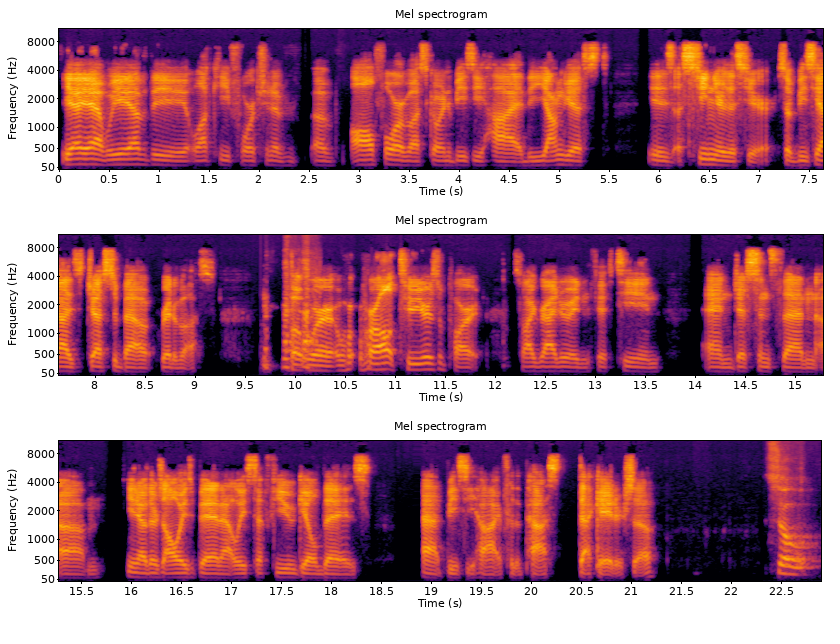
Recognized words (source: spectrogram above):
Yeah, yeah. We have the lucky fortune of of all four of us going to BC High. The youngest is a senior this year, so BC High is just about rid of us. But we're we're all two years apart. So I graduated in 15, and just since then, um, you know, there's always been at least a few Gildays at BC High for the past decade or so. So,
